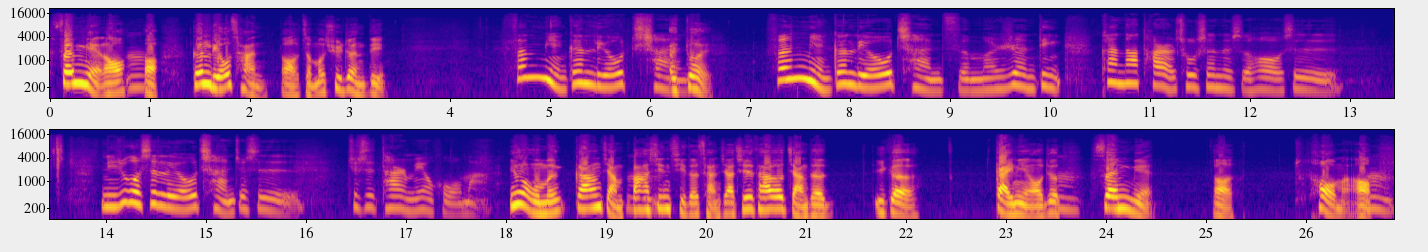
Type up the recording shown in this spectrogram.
分娩哦哦，跟流产哦怎么去认定？分娩跟流产，哎，对，分娩跟流产怎么认定？看他胎儿出生的时候是，你如果是流产，就是就是胎儿没有活嘛。因为我们刚刚讲八星期的产假，嗯、其实他都讲的一个概念哦，就分娩、嗯、哦。后嘛哦，嗯、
